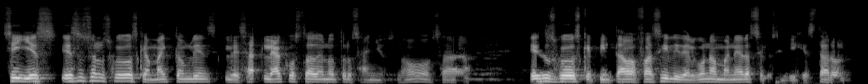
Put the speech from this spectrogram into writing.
Sí, y es, esos son los juegos que a Mike Tomlin les le ha costado en otros años, ¿no? O sea, esos juegos que pintaba fácil y de alguna manera se los indigestaron.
